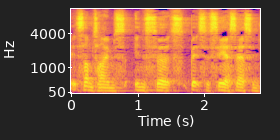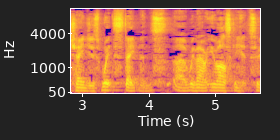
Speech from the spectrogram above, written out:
it sometimes inserts bits of CSS and changes width statements uh, without you asking it to.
